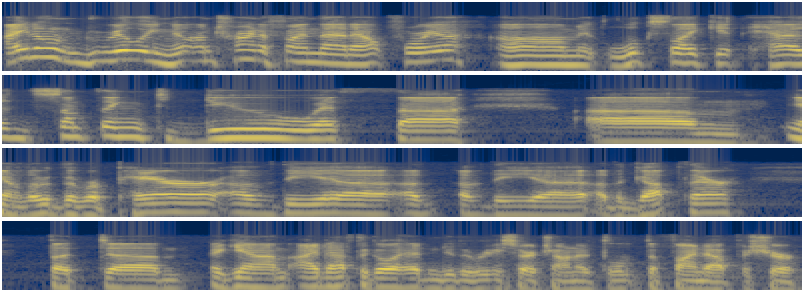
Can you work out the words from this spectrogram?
I don't really know. I'm trying to find that out for you. Um, it looks like it had something to do with, uh, um, you know, the, the repair of the uh, of, of the uh, of the gup there. But um, again, I'd have to go ahead and do the research on it to, to find out for sure.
